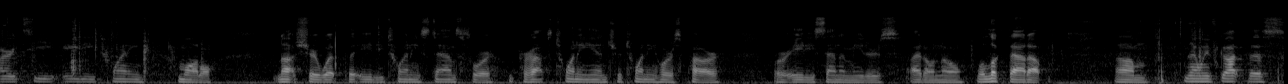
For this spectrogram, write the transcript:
RT8020 model. Not sure what the 8020 stands for. Perhaps 20 inch or 20 horsepower or 80 centimeters. I don't know. We'll look that up. Um, then we've got this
